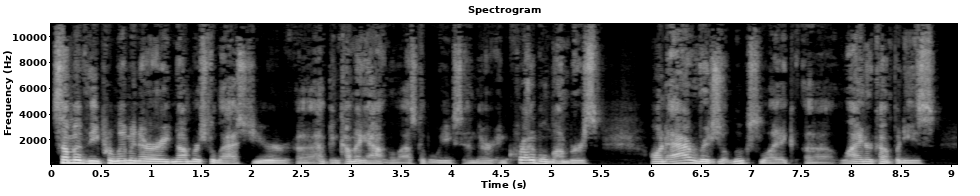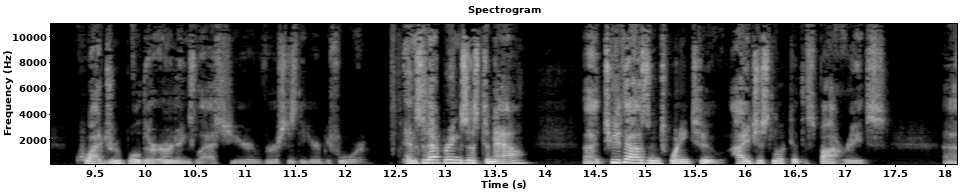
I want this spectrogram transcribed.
some of the preliminary numbers for last year uh, have been coming out in the last couple weeks, and they're incredible numbers. On average, it looks like uh, liner companies quadrupled their earnings last year versus the year before. And so that brings us to now, uh, 2022. I just looked at the spot rates uh,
